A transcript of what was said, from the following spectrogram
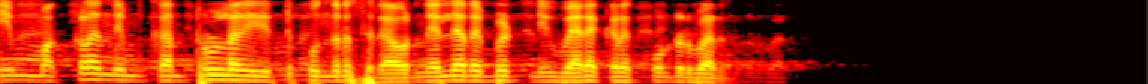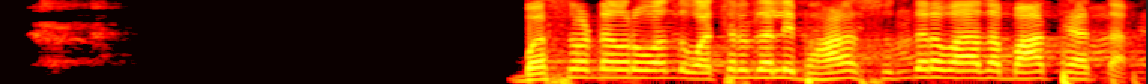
ನಿಮ್ಮ ಮಕ್ಕಳ ನಿಮ್ಮ ಕಂಟ್ರೋಲ್ನಾಗ ಇಟ್ಟು ಕುಂದ್ರಸ್ರಿ. ಅವ್ರನ್ನೆಲ್ಲರ ಬಿಟ್ಟು ನೀವು ಬೇರೆ ಕಡೆ ಕುಂಡ್ರಬಾರ್ರಿ ಬಸವಣ್ಣವರು ಒಂದು ವಚನದಲ್ಲಿ ಬಹಳ ಸುಂದರವಾದ ಮಾತು ಹೇಳ್ತಾರೆ.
